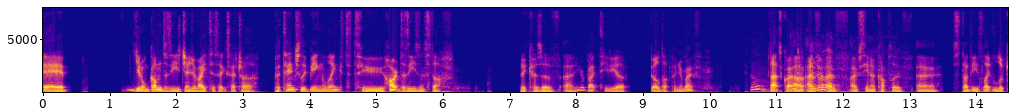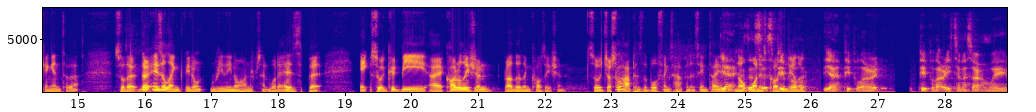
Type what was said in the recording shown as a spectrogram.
uh you know gum disease, gingivitis, etc. potentially being linked to heart disease and stuff because of uh, your bacteria build up in your mouth. Oh. That's quite. I've, I've, that. I've I've seen a couple of uh, studies like looking into that. So there there is a link. They don't really know 100 percent what it is, but it so it could be a correlation rather than causation. So it just so Oh. happens that both things happen at the same time. yeah, not one is it's causing the other. Yeah, people are people that are eating a certain way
